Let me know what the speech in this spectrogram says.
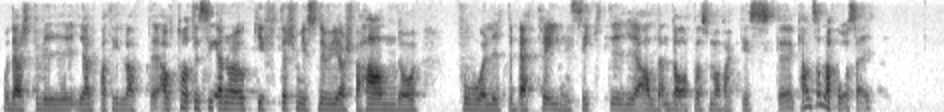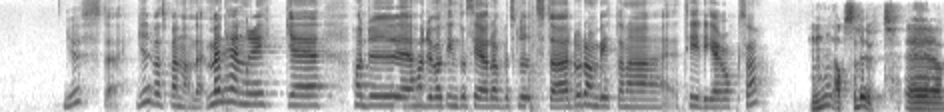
Och där ska vi hjälpa till att automatisera några uppgifter som just nu görs för hand och få lite bättre insikt i all den data som man faktiskt kan samla på sig. Just det. Gud vad spännande. Men Henrik, eh, har du, har du varit intresserad av beslutsstöd och de bitarna tidigare också? Mm, absolut. Eh,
